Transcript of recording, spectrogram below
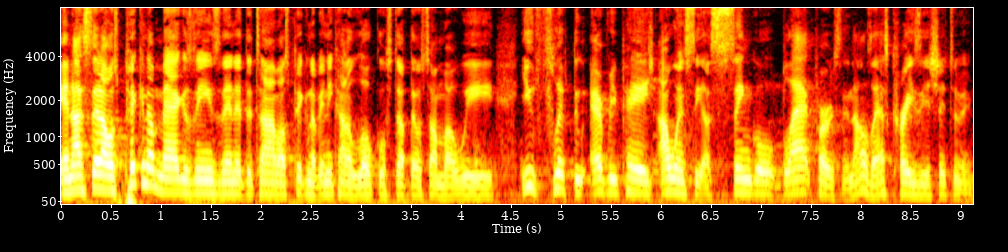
And I said I was picking up magazines then at the time. I was picking up any kind of local stuff that was talking about weed. You'd flip through every page. I wouldn't see a single black person. I was like, that's crazy as shit to me.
